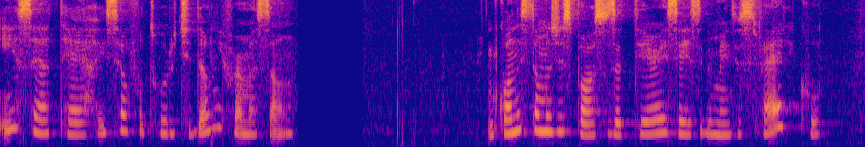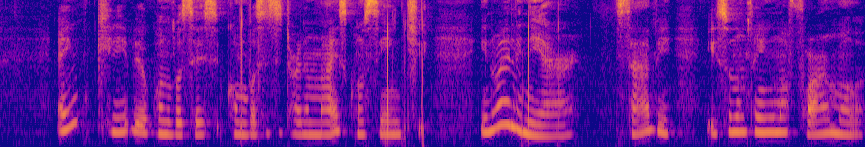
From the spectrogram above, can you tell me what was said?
Isso é a Terra, isso é o futuro, te dando informação. E quando estamos dispostos a ter esse recebimento esférico, é incrível quando você, como você se torna mais consciente. E não é linear, sabe? Isso não tem uma fórmula.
